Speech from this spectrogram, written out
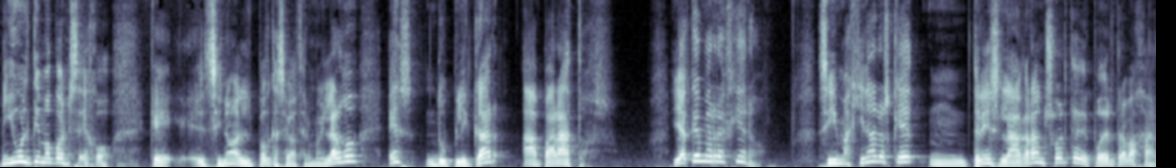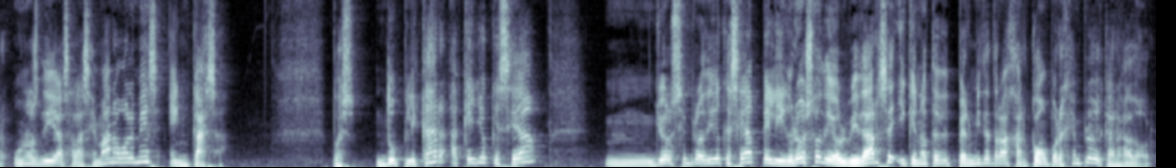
Y último consejo, que eh, si no el podcast se va a hacer muy largo, es duplicar aparatos. ¿Y a qué me refiero? Si imaginaros que mm, tenéis la gran suerte de poder trabajar unos días a la semana o al mes en casa. Pues duplicar aquello que sea, mm, yo siempre lo digo, que sea peligroso de olvidarse y que no te permite trabajar, como por ejemplo el cargador.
